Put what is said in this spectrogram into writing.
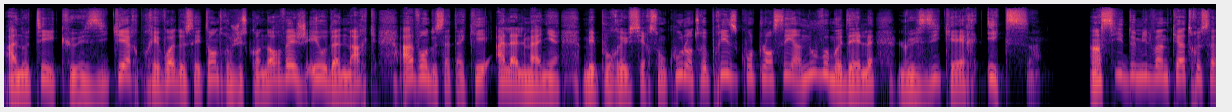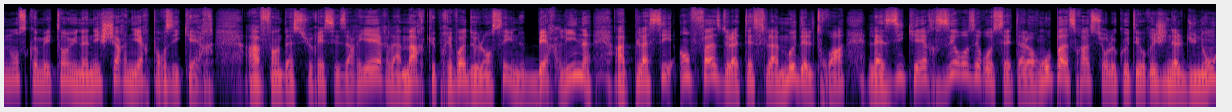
À noter que Zeekr prévoit de s'étendre jusqu'en Norvège et au Danemark avant de s'attaquer à l'Allemagne. Mais pour réussir son coup, l'entreprise compte lancer un nouveau modèle, le Zeekr X. Ainsi, 2024 s'annonce comme étant une année charnière pour Zeekr. Afin d'assurer ses arrières, la marque prévoit de lancer une berline à placer en face de la Tesla Model 3, la Zeekr 007. Alors on passera sur le côté original du nom,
